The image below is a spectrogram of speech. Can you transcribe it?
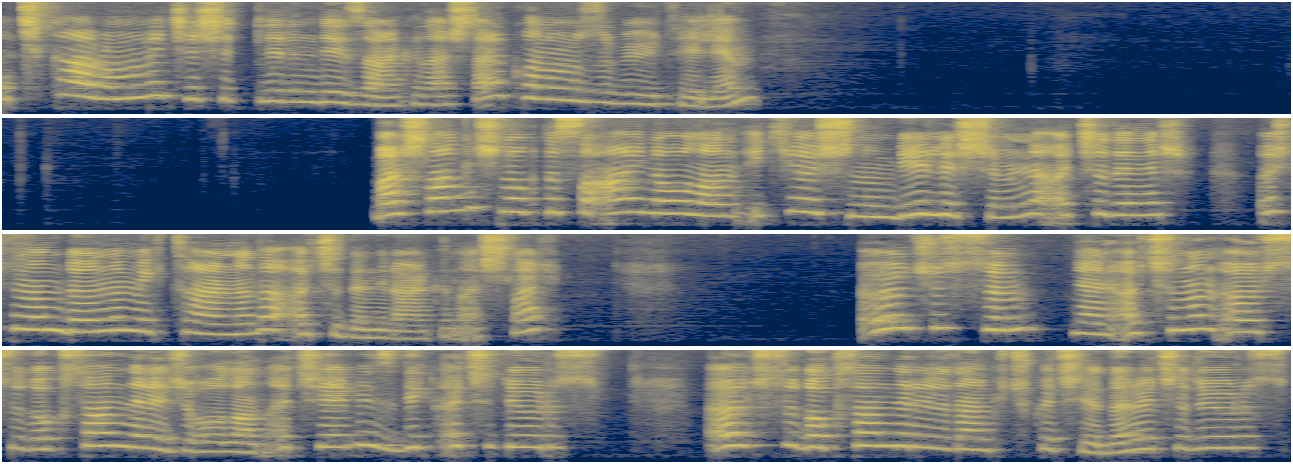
Açı kavramı ve çeşitlerindeyiz arkadaşlar. Konumuzu büyütelim. Başlangıç noktası aynı olan iki ışının birleşimine açı denir. Işının dönme miktarına da açı denir arkadaşlar. Ölçüsü yani açının ölçüsü 90 derece olan açıya biz dik açı diyoruz. Ölçüsü 90 dereceden küçük açıya dar açı diyoruz.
